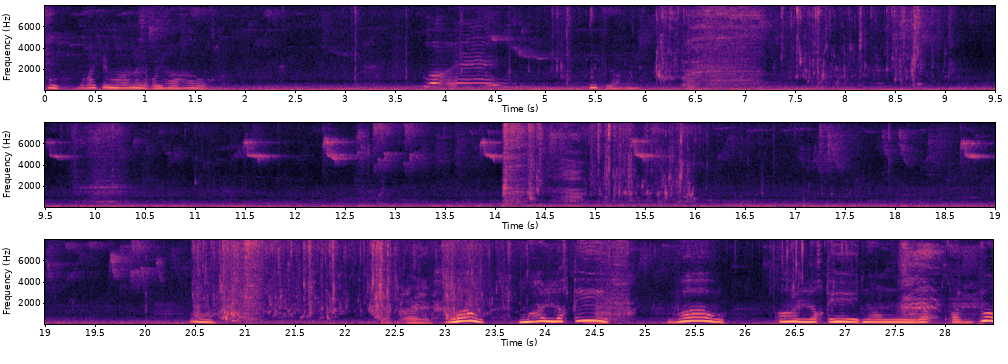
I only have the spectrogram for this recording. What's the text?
Hmm, bakit yung mga ako'y hahawak? Wait lang. Hmm. Kapal. Wow! Malaki! Wow! Oh, laki ng. Aba!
